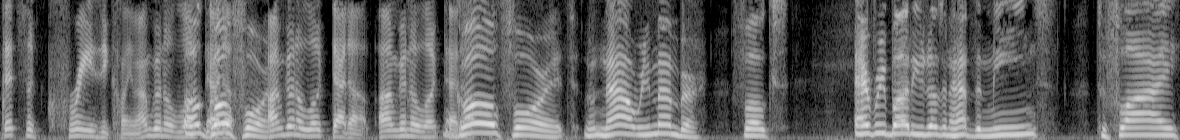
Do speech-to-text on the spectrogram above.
That's a crazy claim. I'm going to look. Oh, that go up. for it. I'm going to look that up. I'm going to look that up. Go for it. Now remember, folks, everybody who doesn't have the means to fly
